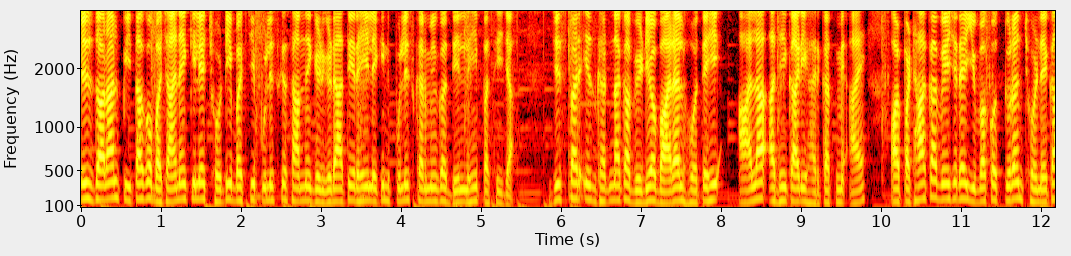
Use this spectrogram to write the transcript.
इस दौरान पिता को बचाने के लिए छोटी बच्ची पुलिस के सामने गिड़गिड़ाती रही, लेकिन पुलिस कर्मियों का दिल नहीं पसीजा, जिस पर इस घटना का वीडियो वायरल होते ही आला अधिकारी हरकत में आए और पटाखा बेच रहे युवक को तुरंत छोड़ने का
